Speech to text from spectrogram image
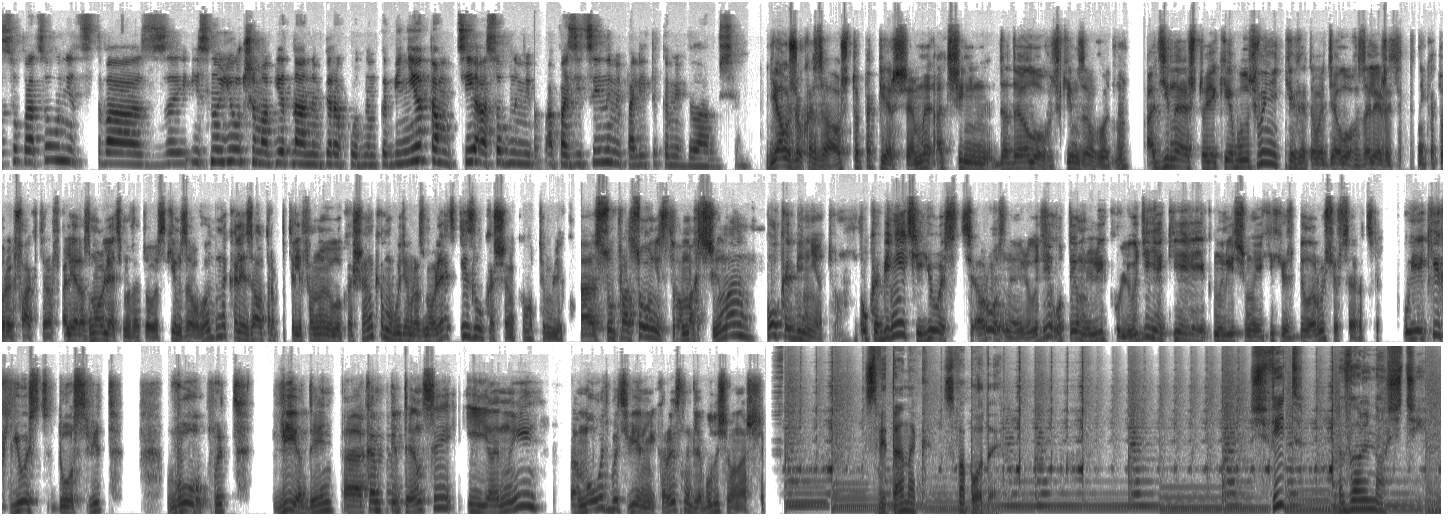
супрацоўніцтва з існуючым аб'яднаным пераходным кабінетам ці асобнымі апазіцыйнымі палітыкамі беларусі? Я ўжо казаў что па-першае мы адчынем да дыалогу з кім заўгодна. Адзінае што якія будуць вынікі гэтага дыалога залежаць ад некаторых фактараў але размаўляць мы готовы з кім заўгодна. Калі заўтра по тэлефаную лукашенко мы будем размаўляць і з лукашенко у тым ліку. Супрацоўніцтва Мачыма по кабінету. У кабінеце ёсць розныя людзі у тым ліку людзі якія як мы лічым у якіх ёсць беларусі сэрцы у якіх ёсць досвед вопыт ведань кампетэнцыі і яны могуць быць вельмі карысны для будучого наших світанак свабоды Świt wolności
